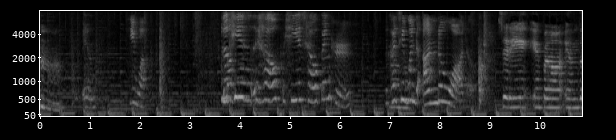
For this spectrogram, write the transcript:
and he walked. Look, he's He's helping her because he went underwater. சரி இப்ப இந்த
